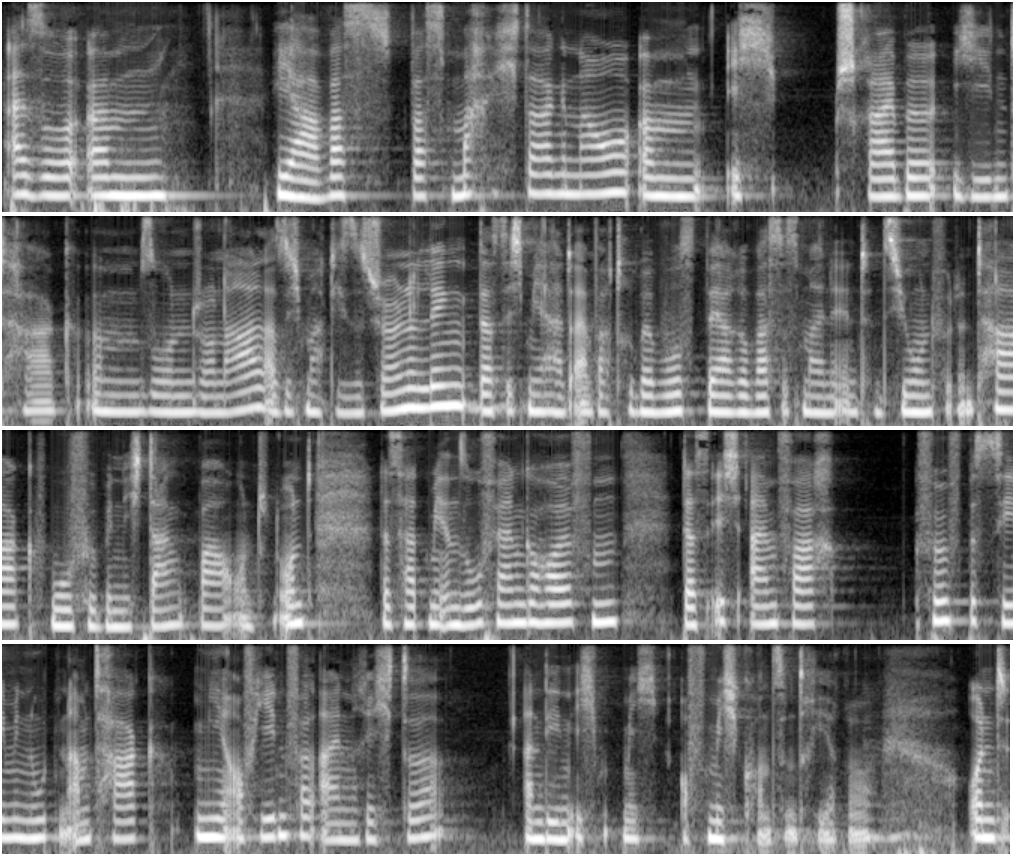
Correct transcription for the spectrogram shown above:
Also ähm, ja, was was mache ich da genau? Ähm, ich schreibe jeden Tag ähm, so ein Journal, also ich mache dieses Journaling, dass ich mir halt einfach darüber bewusst wäre, was ist meine Intention für den Tag, wofür bin ich dankbar und und und. Das hat mir insofern geholfen, dass ich einfach fünf bis zehn Minuten am Tag mir auf jeden Fall einrichte, an denen ich mich auf mich konzentriere. Mhm. Und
